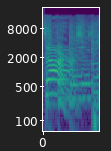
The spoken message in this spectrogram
Start.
